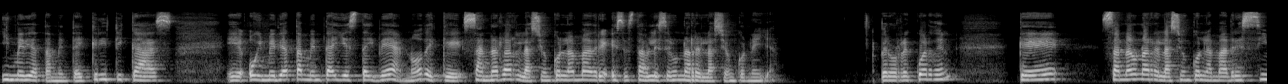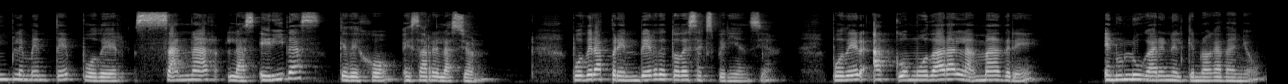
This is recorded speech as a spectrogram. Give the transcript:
Inmediatamente hay críticas eh, o inmediatamente hay esta idea, ¿no? De que sanar la relación con la madre es establecer una relación con ella. Pero recuerden que Sanar una relación con la madre es simplemente poder sanar las heridas que dejó esa relación, poder aprender de toda esa experiencia, poder acomodar a la madre en un lugar en el que no haga daño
